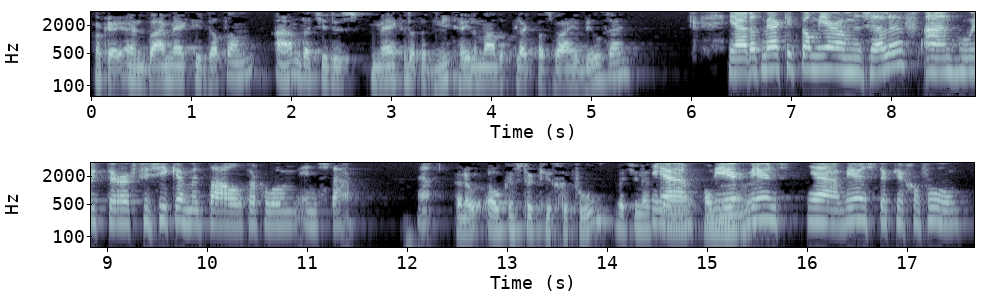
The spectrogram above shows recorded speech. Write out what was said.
Oké, en waar merkte je dat dan aan? Dat je dus merkte dat het niet helemaal de plek was waar je wil zijn? Ja, dat merk ik dan meer aan mezelf, aan hoe ik er fysiek en mentaal er gewoon in sta. Ja. En ook een stukje gevoel, wat je net ja, uh, al weer, weer een, Ja, weer een stukje gevoel.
